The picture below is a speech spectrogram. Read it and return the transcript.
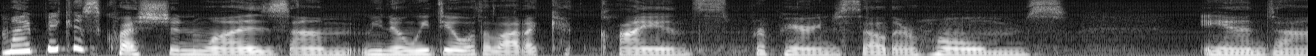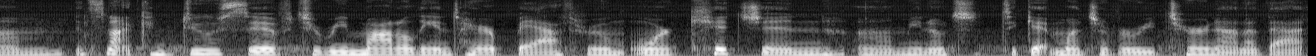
my biggest question was, um, you know, we deal with a lot of c- clients preparing to sell their homes, and um, it's not conducive to remodel the entire bathroom or kitchen, um, you know, to, to get much of a return out of that.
